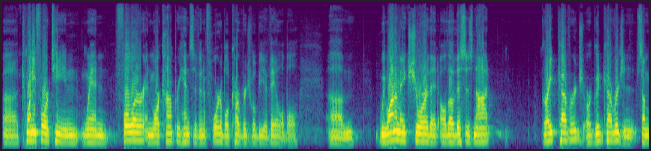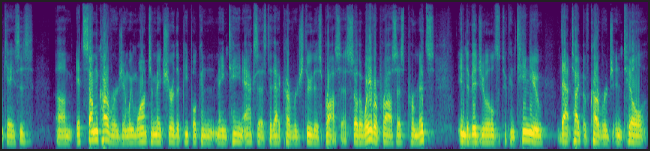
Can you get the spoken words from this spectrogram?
uh, 2014 when fuller and more comprehensive and affordable coverage will be available. Um, we want to make sure that although this is not great coverage or good coverage in some cases, um, it's some coverage, and we want to make sure that people can maintain access to that coverage through this process. So the waiver process permits individuals to continue that type of coverage until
